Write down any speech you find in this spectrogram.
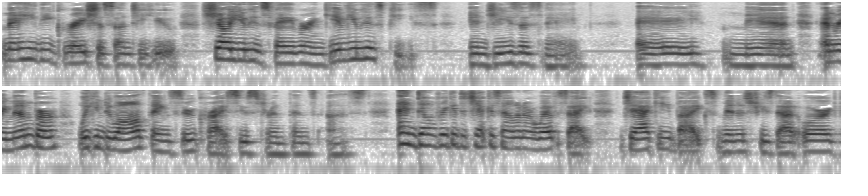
May he be gracious unto you, show you his favor, and give you his peace. In Jesus' name, amen. And remember, we can do all things through Christ who strengthens us. And don't forget to check us out on our website, JackieBuycksMinistries.org,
